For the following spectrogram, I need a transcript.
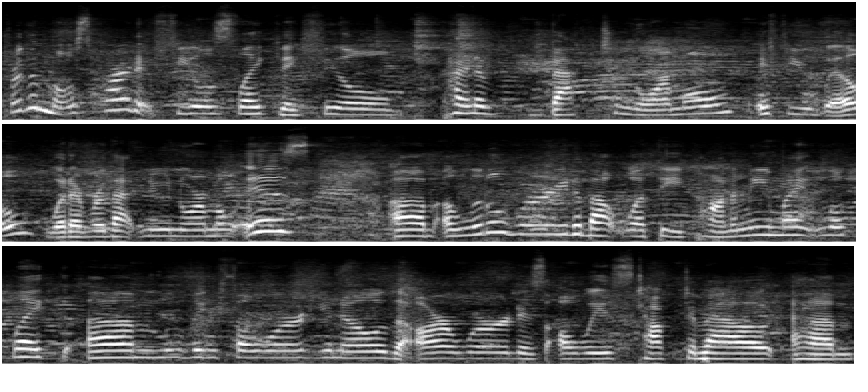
for the most part, it feels like they feel kind of back to normal, if you will, whatever that new normal is. Um, a little worried about what the economy might look like um, moving forward. You know, the R word is always talked about, um,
